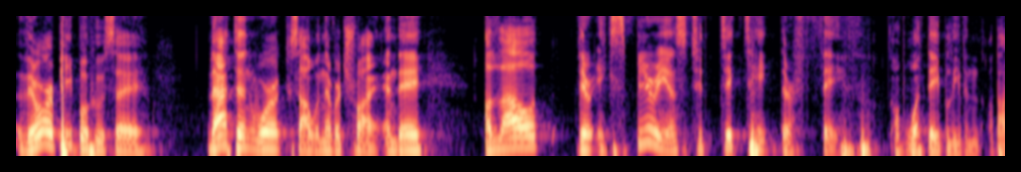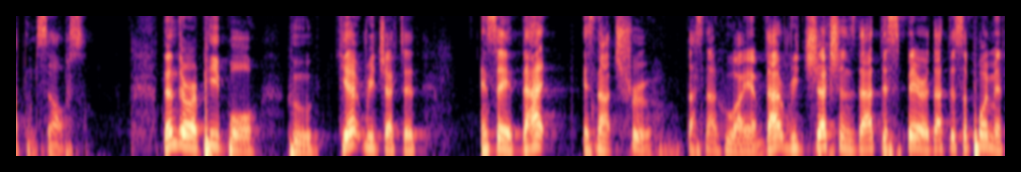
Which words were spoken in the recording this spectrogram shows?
There are people who say, that didn't work, so I would never try. And they allow their experience to dictate their faith of what they believe in about themselves. Then there are people who get rejected and say, that is not true. That's not who I am. That rejection, that despair, that disappointment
